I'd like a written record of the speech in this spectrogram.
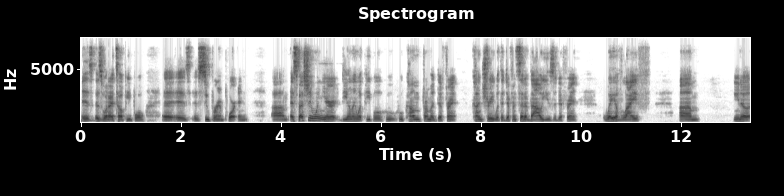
is is what I tell people uh, is is super important, um, especially when you're dealing with people who who come from a different country with a different set of values, a different way of life. Um, you know,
